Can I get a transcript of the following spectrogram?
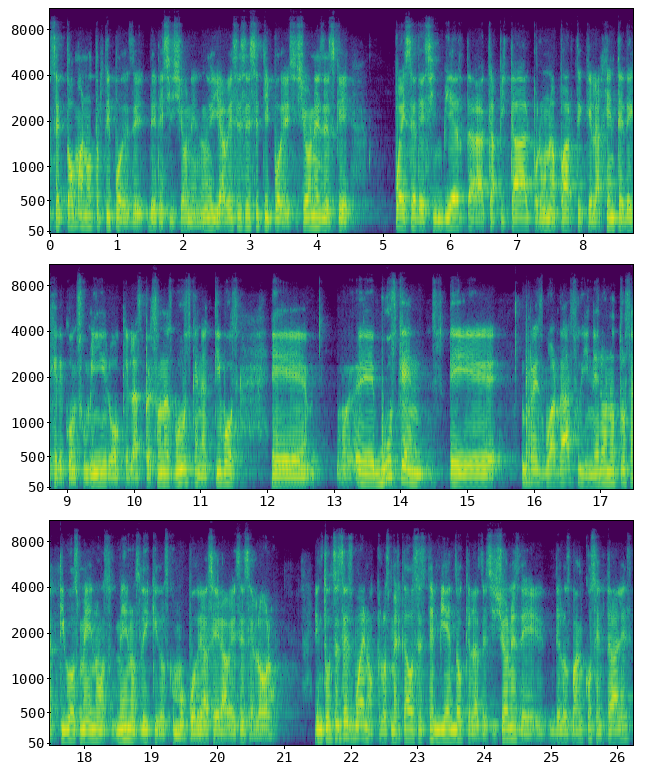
se toman otro tipo de, decisiones, ¿no? Y a veces ese tipo de decisiones es que pues se desinvierta capital por una parte, que la gente deje de consumir o que las personas busquen activos, eh, eh, busquen eh, resguardar su dinero en otros activos menos, menos líquidos como podría ser a veces el oro. Entonces es bueno que los mercados estén viendo que las decisiones de, de los bancos centrales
